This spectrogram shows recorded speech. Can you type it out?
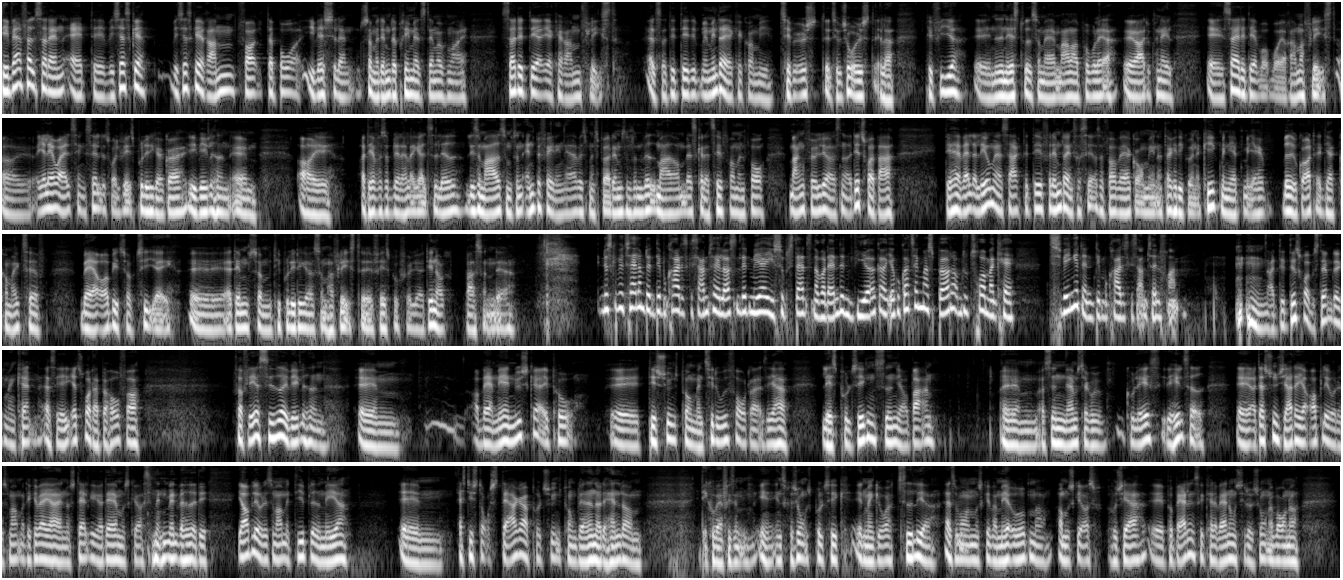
Det er i hvert fald sådan, at øh, hvis, jeg skal, hvis jeg skal ramme folk, der bor i Vestjylland, som er dem, der primært stemmer på mig, så er det der, jeg kan ramme flest. Altså, det, det, det, medmindre jeg kan komme i TV Øst, øh, TV2 Øst, eller P4 øh, nede i Næstved, som er en meget, meget populær øh, radiokanal, øh, så er det der, hvor, hvor jeg rammer flest. Og, øh, og jeg laver alting selv, det tror jeg, de fleste politikere gør i virkeligheden. Øh, og, øh, og derfor så bliver der heller ikke altid lavet lige så meget, som sådan anbefalingen er, hvis man spørger dem, som sådan ved meget om, hvad skal der til, for at man får mange følgere og sådan noget. Og det tror jeg bare, det har jeg valgt at leve med at sagt, at det er for dem, der interesserer sig for, hvad jeg går og mener. Der kan de gå ind og kigge, men jeg, men jeg ved jo godt, at jeg kommer ikke til at være oppe i top 10 af, øh, af dem, som de politikere, som har flest øh, Facebook-følgere. Det er nok bare sådan, det er. Nu skal vi jo tale om den demokratiske samtale, også lidt mere i substansen og hvordan den virker. Jeg kunne godt tænke mig at spørge dig, om du tror, man kan tvinge den demokratiske samtale frem? Nej, det, det tror jeg bestemt ikke, man kan. Altså, jeg, jeg tror, der er behov for, for flere sider i virkeligheden øhm, at være mere nysgerrig på øh, det synspunkt, man tit udfordrer. Altså, jeg har læst politikken, siden jeg var barn, øhm, og siden nærmest jeg kunne, kunne læse i det hele taget. Øh, og der synes jeg, at jeg oplever det som om, og det kan være, at jeg er nostalgiker, det er jeg måske også, men, men hvad hedder det? Jeg oplever det som om, at de er blevet mere, øh, altså de står stærkere på et synspunkt, blandt andet når det handler om, det kunne være for eksempel integrationspolitik, end man gjorde tidligere, altså hvor man måske var mere åben, og, og måske også hos jer øh, på Berlinske kan der være nogle situationer, hvor når,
